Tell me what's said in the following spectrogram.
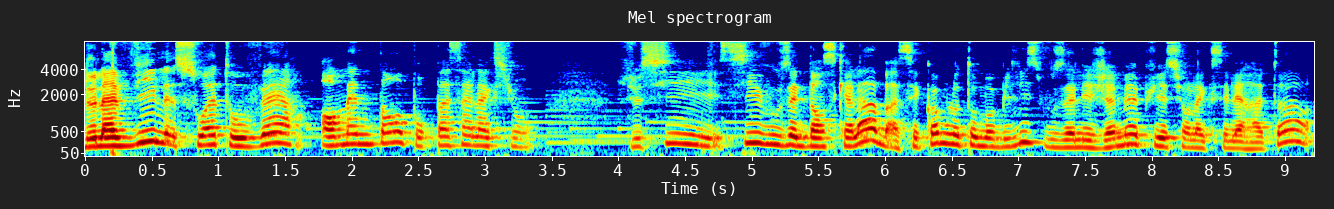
de la ville soient au vert en même temps pour passer à l'action? Si, si, vous êtes dans ce cas-là, bah, c'est comme l'automobiliste, vous n'allez jamais appuyer sur l'accélérateur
